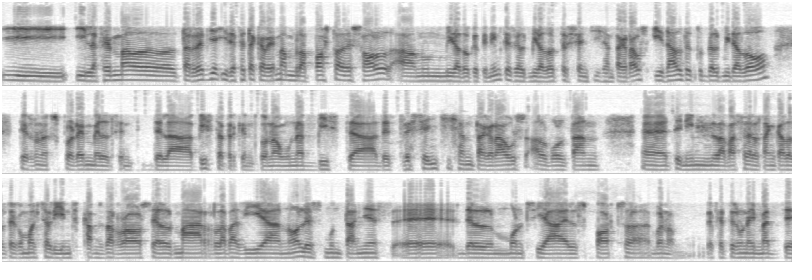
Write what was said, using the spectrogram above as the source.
i, i la fem al tardet i, i de fet acabem amb la posta de sol en un mirador que tenim, que és el mirador 360 graus, i dalt de tot del mirador, que és on explorem el sentit de la pista, perquè ens dona una vista de 360 graus al voltant. Eh, tenim la bassa de la tancada del Trecomolls Camps d'Arròs, el mar, la badia, no? les muntanyes eh, del Montsià, els ports, eh, bueno, de fet és una imatge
